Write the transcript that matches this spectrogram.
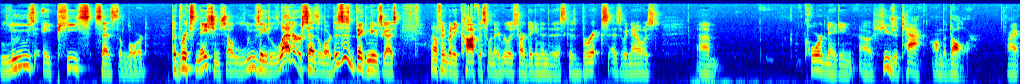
lose a piece, says the Lord. The BRICS nation shall lose a letter, says the Lord. This is big news, guys. I don't know if anybody caught this when they really started digging into this, because BRICS, as we know, is um, coordinating a huge attack on the dollar, right?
